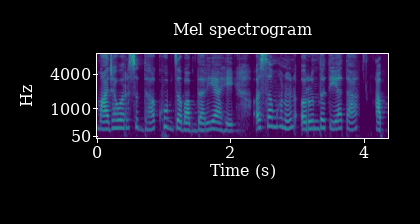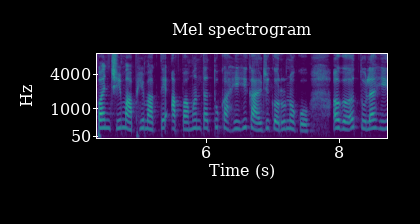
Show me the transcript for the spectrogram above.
माझ्यावर सुद्धा खूप जबाबदारी आहे. असं म्हणून अरुंधती आता आप्पांची माफी मागते. आप्पा म्हणतात तू काहीही काळजी करू नको. अगं तुलाही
